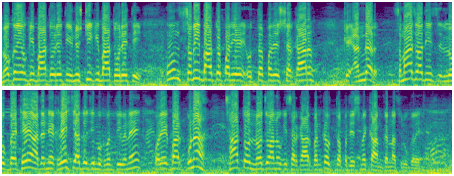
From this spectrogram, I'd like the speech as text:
नौकरियों की बात हो रही थी, यूनिवर्सिटी की बात हो रही थी, उन सभी बातों पर ये उत्तर प्रदेश सरकार के अंदर समाजवादी लोग बैठे आदरणीय अखिलेश यादव जी मुख्यमंत्री बने और एक बार पुनः छात्र और नौजवानों की सरकार बनकर उत्तर प्रदेश में काम करना शुरू करें।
